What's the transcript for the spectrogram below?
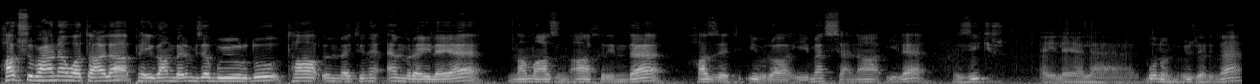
Hak Subhanehu ve Teala peygamberimize buyurdu ta ümmetine emreyleye namazın ahirinde Hazreti İbrahim'e sena ile zikr eyleyeler. Bunun üzerine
